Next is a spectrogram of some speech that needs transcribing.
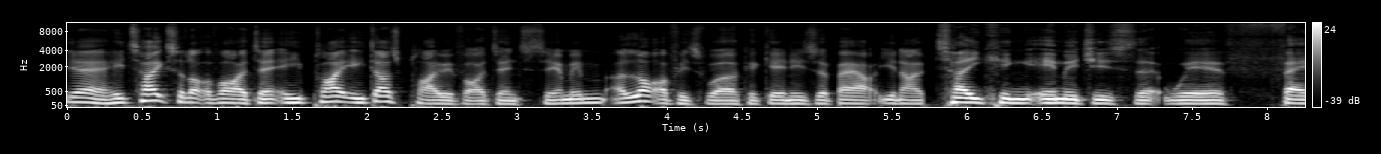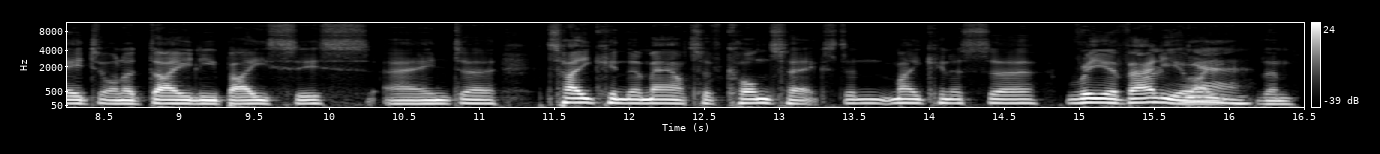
Yeah, he takes a lot of identity. He play. He does play with identity. I mean, a lot of his work again is about you know taking images that we're fed on a daily basis and uh, taking them out of context and making us uh, reevaluate Yeah. them.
